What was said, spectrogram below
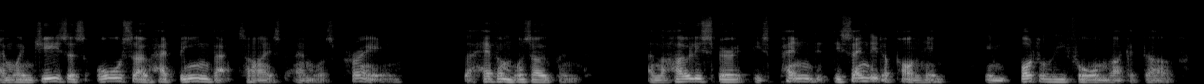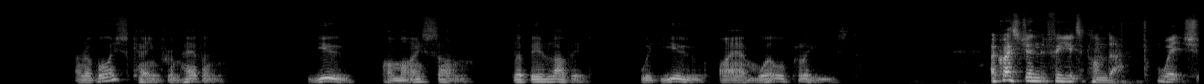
and when Jesus also had been baptized and was praying, the heaven was opened, and the Holy Spirit descended upon him in bodily form like a dove. And a voice came from heaven You are my Son, the beloved. With you I am well pleased. A question for you to ponder, which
